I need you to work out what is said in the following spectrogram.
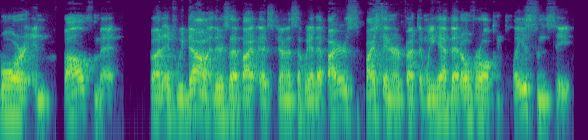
more involvement. But if we don't, there's that, as Jenna said, we have that buyers bystander effect, and we have that overall complacency.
